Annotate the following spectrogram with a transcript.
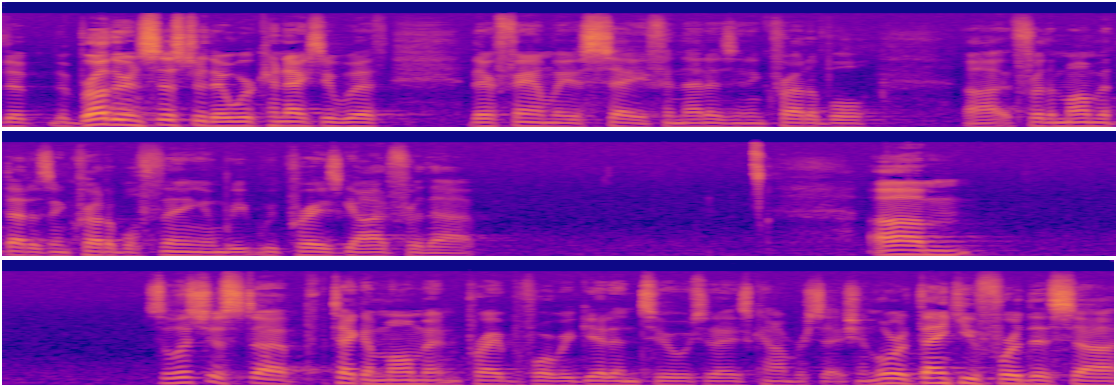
the, the brother and sister that we're connected with, their family is safe, and that is an incredible uh, for the moment, that is an incredible thing, and we, we praise God for that. Um, so let's just uh, take a moment and pray before we get into today's conversation. Lord, thank you for this. Uh,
